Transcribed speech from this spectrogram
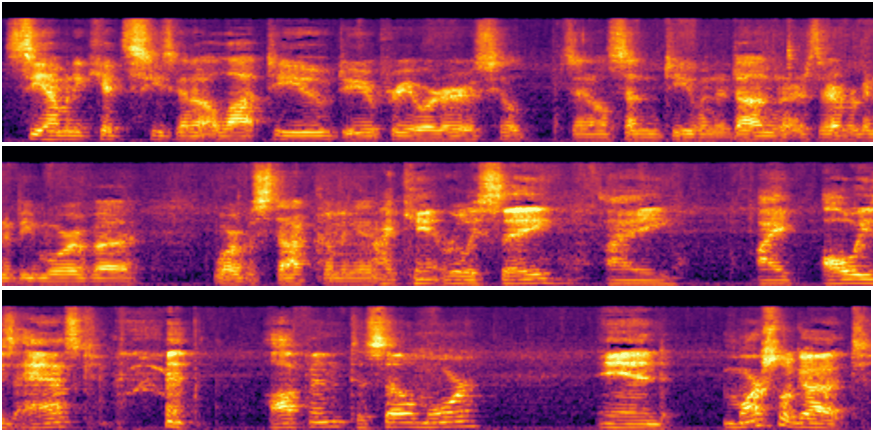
see how many kits he's going to allot to you? Do your pre-orders? He'll he'll send them to you when they're done, or is there ever going to be more of a more of a stock coming in? I can't really say. I I always ask often to sell more, and Marshall got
